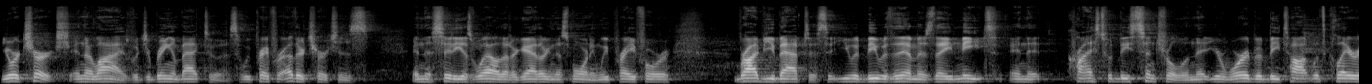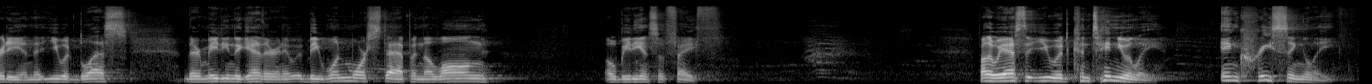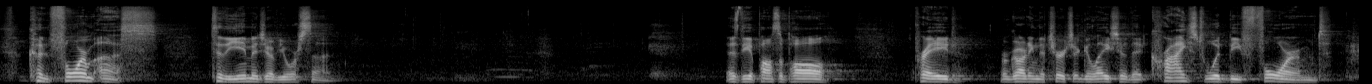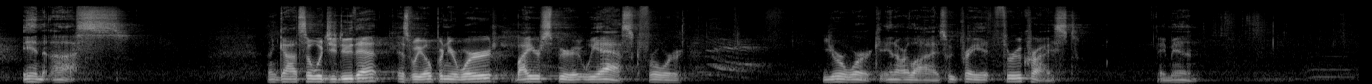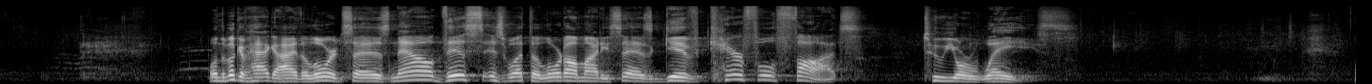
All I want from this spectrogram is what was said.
your church in their lives. Would you bring them back to us? We pray for other churches in the city as well that are gathering this morning. We pray for Broadview Baptist, that you would be with them as they meet, and that Christ would be central, and that your word would be taught with clarity, and that you would bless their meeting together, and it would be one more step in the long obedience of faith. Father, we ask that you would continually, increasingly conform us to the image of your Son. As the Apostle Paul prayed regarding the church at Galatia, that Christ would be formed in us. And God, so would you do that as we open your word? By your Spirit, we ask for your work in our lives. We pray it through Christ. Amen. Well, in the book of Haggai, the Lord says, Now this is what the Lord Almighty says give careful thought to your ways.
